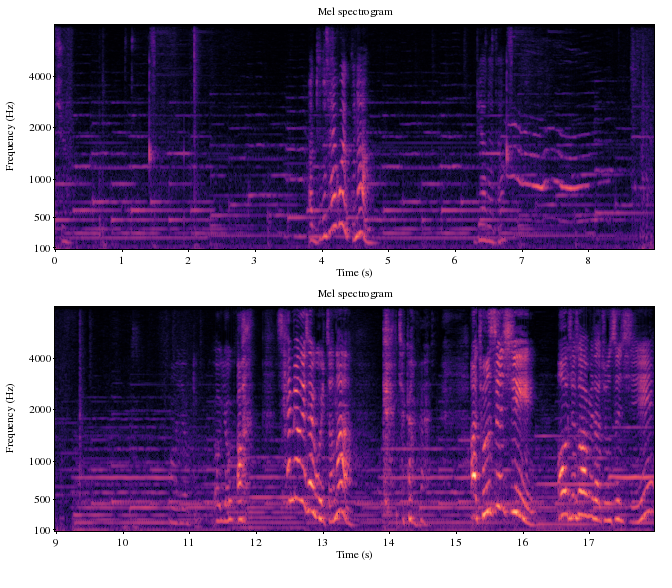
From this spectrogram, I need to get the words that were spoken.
집중. 아 누구 살고 있구나. 미안하다. 어 여기 어 여기 아세 명이 살고 있잖아. 잠깐만. 아 존슨 씨. 어 죄송합니다 존슨 씨.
